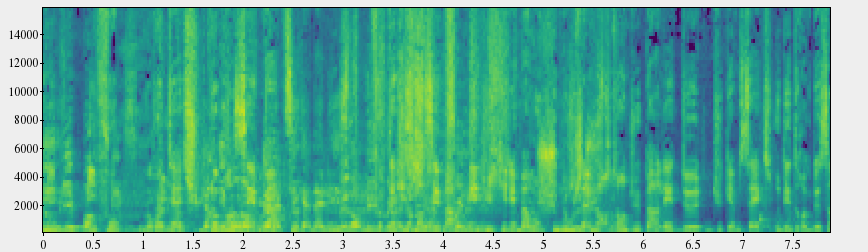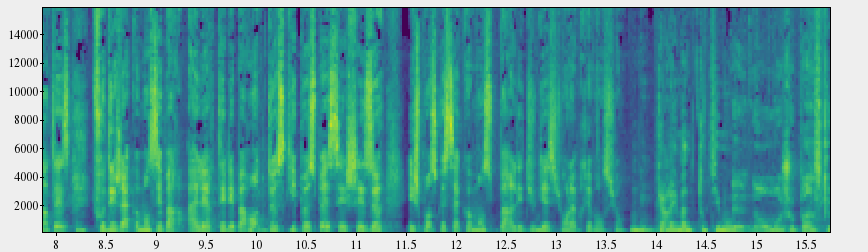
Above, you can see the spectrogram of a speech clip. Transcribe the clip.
L'oubliez pas. Il faut peut-être commencer la par non, mais Il faut peut-être être commencer par éduquer les parents je qui n'ont jamais entendu parler de, du chemsex ou des drogues de synthèse. Il faut déjà commencer par alerter les parents de ce qui peut se passer chez eux. Et je pense que ça commence par l'éducation, la prévention. Mmh. Karim, un tout petit mot. Ben non, moi je pense que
